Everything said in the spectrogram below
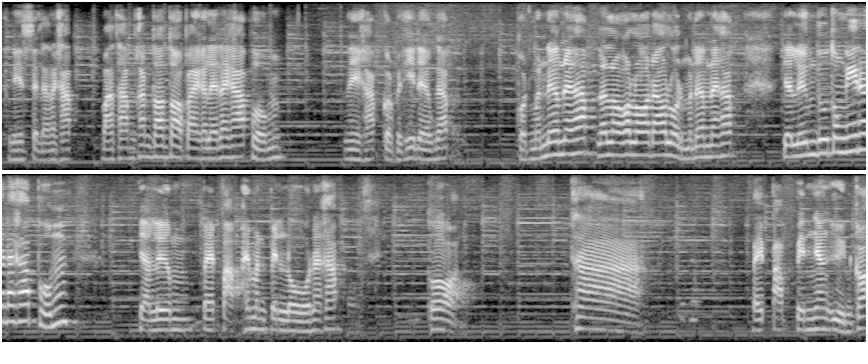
อันนี้เสร็จแล้วนะครับ มาทำขั้นตอนต่อไปกันเลยนะครับ ผมนี่ครับกดไปที่เดิมครับ กดเหมือนเดิมเลยครับ แล้วเราก็รอดาวน์โหลดเหมือนเดิมนะครับ อย่าลืมดูตรงนี้ด้วยนะครับ ผมอย่าลืมไปปรับให้มันเป็นโลนะครับ ก็ถ้าไปปรับเป็นอย่างอื่นก็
